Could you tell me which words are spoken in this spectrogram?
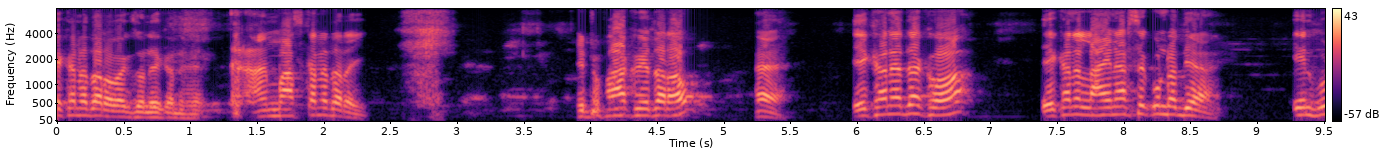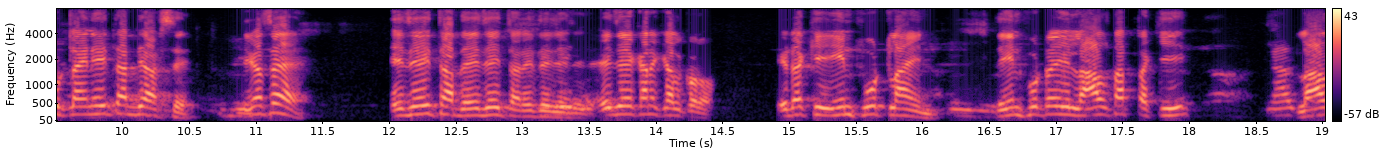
এখানে দাঁড়াও একজন এখানে। হ্যাঁ আমি মাঝখানে দাঁড়াই। একটু ফাঁক হয়ে দাঁড়াও। হ্যাঁ এখানে দেখো এখানে লাইন আসছে কোনটা দেয়া? ইনপুট লাইন এই তার দিয়ে আসছে ঠিক আছে? এই যে এই তার এই যে এই তার এই যে- এই যে এখানে খেয়াল করো। এটা কি ইনপুট লাইন ইনপুট এই লাল তারটা কি? লাল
